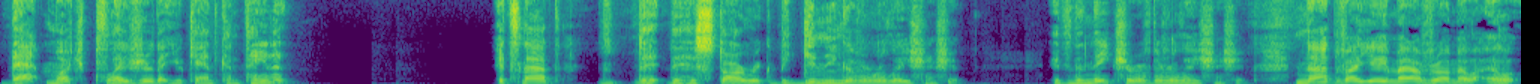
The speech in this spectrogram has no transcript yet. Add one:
that much pleasure that you can't contain it? It's not the, the historic beginning of a relationship. It's the nature of the relationship. Not Vayemer Avram el, el,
